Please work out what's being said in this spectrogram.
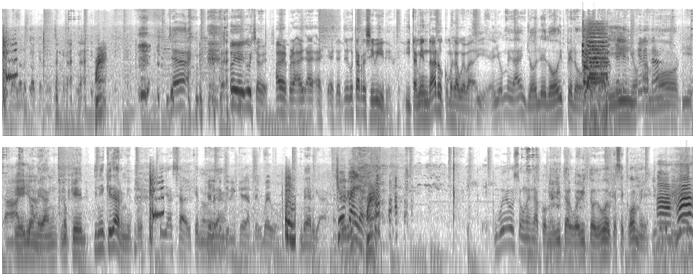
Ya no lo toques mucho. Ya. Oye, escúchame. A ver, pero a, a- a- este, ¿te gusta recibir y también dar o cómo es la huevada? Sí, ellos me dan, yo le doy, pero qué cariño, qué le da? amor. Y Ah, ellos ya. me dan lo que tienen que darme, pues. Usted ya sabe que no ¿Qué me es lo que tienen que darte, huevo? Verga. Chúpalo. Huevos son la comidita, el huevito duro que se come. Ajá.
